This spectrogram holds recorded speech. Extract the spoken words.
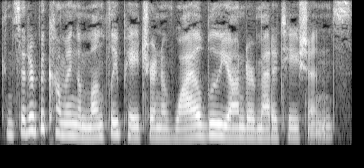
consider becoming a monthly patron of Wild Blue Yonder Meditations.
